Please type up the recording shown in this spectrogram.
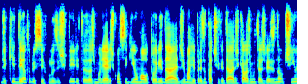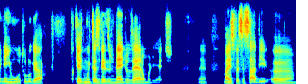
de que dentro dos círculos espíritas as mulheres conseguiam uma autoridade, uma representatividade que elas muitas vezes não tinham em nenhum outro lugar, porque muitas vezes os médiums eram mulheres. Né? Mas você sabe uh,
